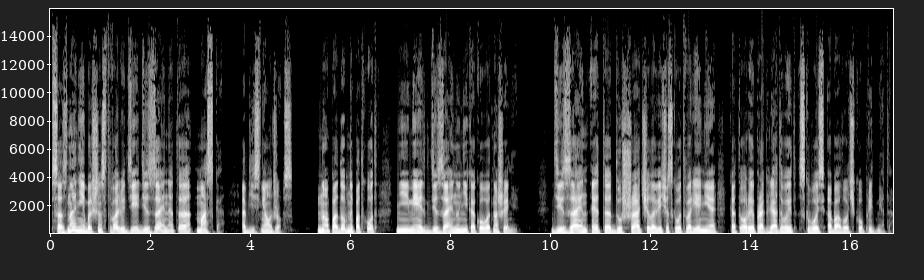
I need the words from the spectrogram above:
В сознании большинства людей дизайн — это маска, объяснял Джобс. Но подобный подход не имеет к дизайну никакого отношения. Дизайн — это душа человеческого творения, которая проглядывает сквозь оболочку предмета.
